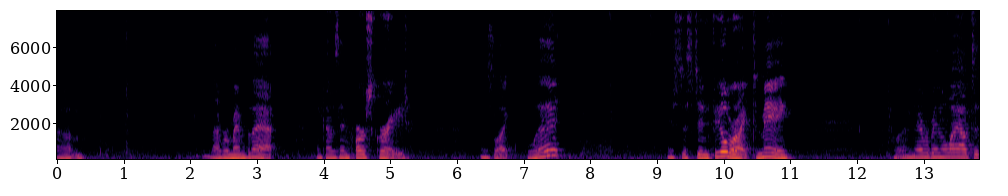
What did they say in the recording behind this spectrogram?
Um, I remember that. I think I was in first grade. It was like, what? It just didn't feel right to me. I've never been allowed to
